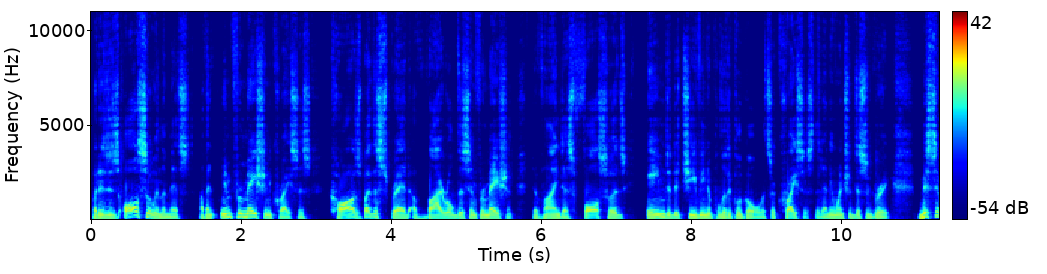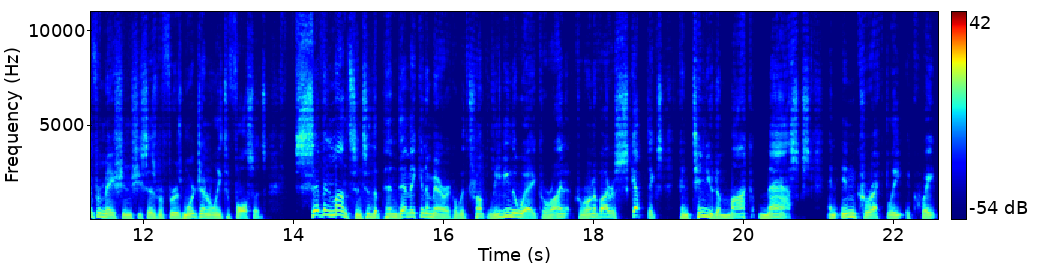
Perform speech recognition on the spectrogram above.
but it is also in the midst of an information crisis caused by the spread of viral disinformation, defined as falsehoods aimed at achieving a political goal. It's a crisis that anyone should disagree. Misinformation, she says, refers more generally to falsehoods. Seven months into the pandemic in America, with Trump leading the way, coronavirus skeptics continue to mock masks and incorrectly equate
